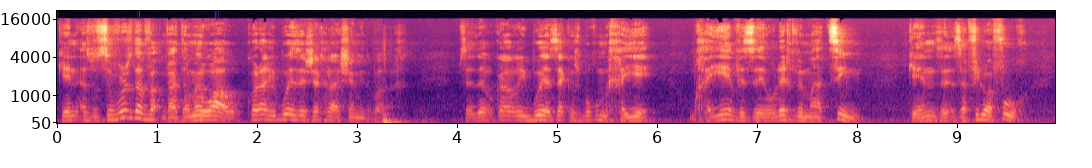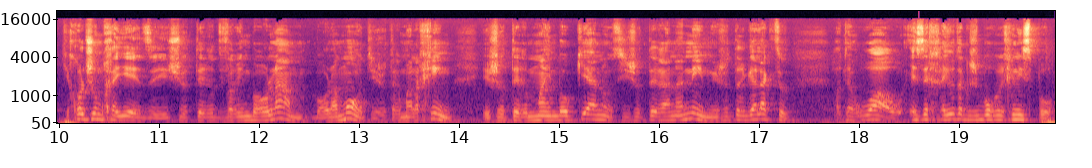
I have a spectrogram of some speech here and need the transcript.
כן? אז בסופו של דבר, ואתה אומר, וואו, כל הריבוי הזה שייך להשם יתברך. בסדר? כל הריבוי הזה, הקדוש ברוך הוא מחיה. הוא מחיה וזה הולך ומעצים, כן? זה, זה אפילו הפוך. ככל שהוא מחיה, זה, יש יותר דברים בעולם, בעולמות, יש יותר מלאכים, יש יותר מים באוקיינוס, יש יותר עננים, יש יותר גלקציות. אתה אומר, וואו, איזה חיות הקדוש ברוך הוא הכניס פה.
